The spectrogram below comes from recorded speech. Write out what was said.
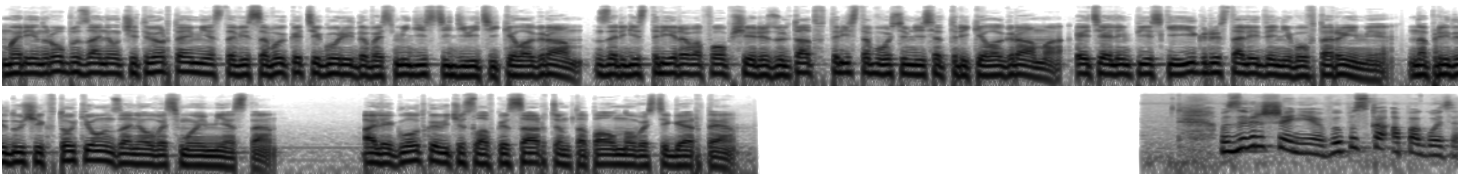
Марин Робу занял четвертое место весовой категории до 89 килограмм, зарегистрировав общий результат в 383 килограмма. Эти Олимпийские игры стали для него вторыми. На предыдущих в Токио он занял восьмое место. Олег Лодко, Вячеслав Кыса, Артем Топал, Новости ГРТ. В завершение выпуска о погоде.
